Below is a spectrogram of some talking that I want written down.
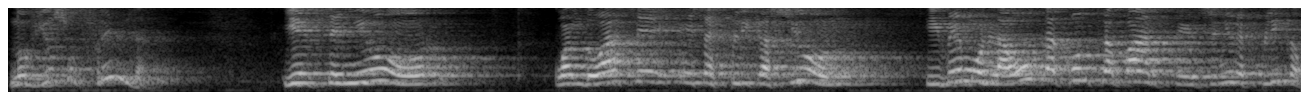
No vio su ofrenda. Y el Señor, cuando hace esa explicación y vemos la otra contraparte, el Señor explica.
